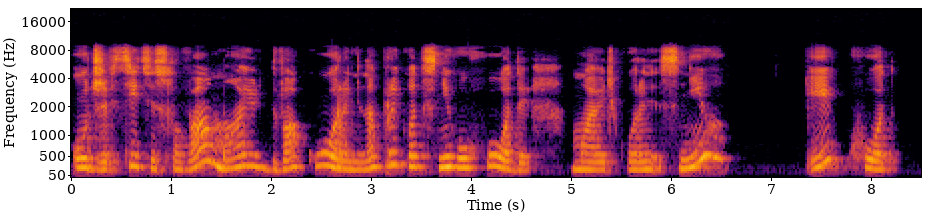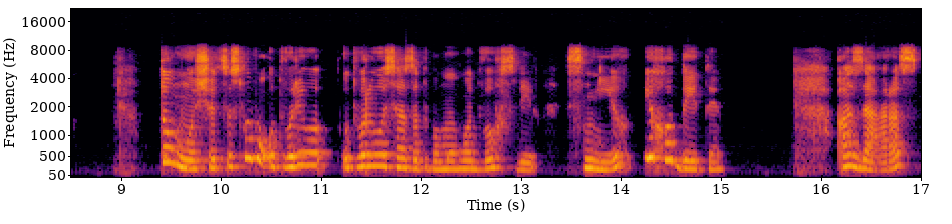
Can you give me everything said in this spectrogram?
Отже, всі ці слова мають два корені. Наприклад, снігоходи мають корень сніг і ход. Тому що це слово утворило, утворилося за допомогою двох слів сніг і ходити. А зараз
